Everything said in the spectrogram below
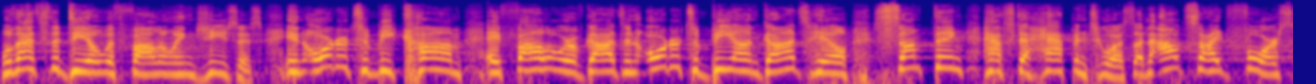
Well, that's the deal with following Jesus. In order to become a follower of God's, in order to be on God's hill, something has to happen to us. An outside force,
